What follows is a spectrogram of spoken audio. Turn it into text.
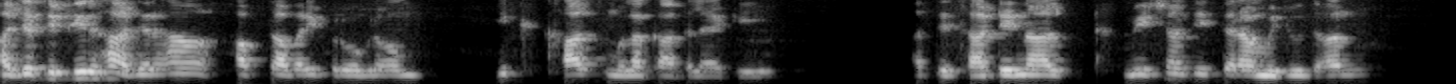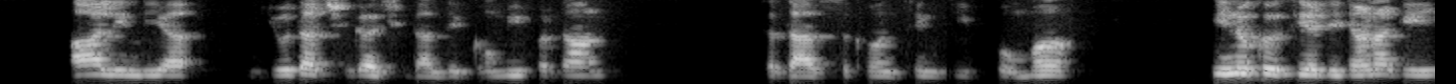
ਅੱਜ ਅਸੀਂ ਫਿਰ ਹਾਜ਼ਰ ਹਾਂ ਹਫਤਾਵਾਰੀ ਪ੍ਰੋਗਰਾਮ, ਇੱਕ ਖਾਸ ਮੁਲਾਕਾਤ ਲੈ ਕੇ ਅਤੇ ਸਾਡੇ ਨਾਲ ਹਮੇਸ਼ਾ ਦੀ ਤਰ੍ਹਾਂ ਮੌਜੂਦ ਹਨ ਆਲ ਇੰਡੀਆ ਯੋਧਾ ਸੰਘਰਸ਼ ਦਲ ਦੇ ਕੌਮੀ ਪ੍ਰਧਾਨ ਸਰਦਾਰ ਸੁਖਵੰਤ ਸਿੰਘ ਜੀ ਭੋਮਾ। ਇਹਨਾਂ ਕੋ ਅਸੀਂ ਅੱਜ ਜਾਣਾਂਗੇ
